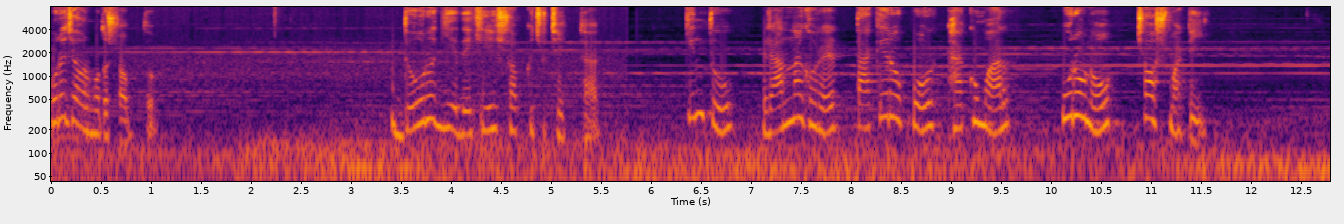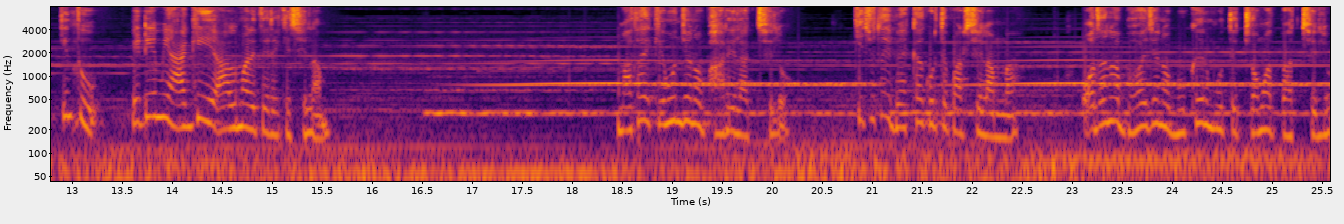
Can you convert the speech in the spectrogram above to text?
পড়ে যাওয়ার মতো শব্দ। দৌড়ে গিয়ে দেখি সবকিছু ঠিকঠাক। কিন্তু রান্নাঘরের তাকের ওপর ঠাকুমার পুরনো চশমাটি কিন্তু এটি আমি আগে আলমারিতে রেখেছিলাম। মাথায় কেমন যেন ভারী লাগছিল। কিছুতেই ব্যাখ্যা করতে পারছিলাম না। অজানা ভয় যেন বুকের মধ্যে জমাট বাঁধছিল।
